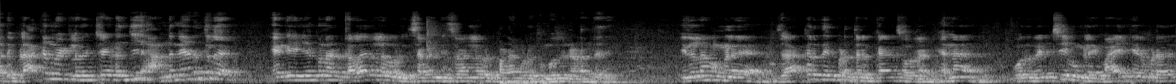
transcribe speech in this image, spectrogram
அது பிளாக் அண்ட் ஒயிட்ல வெற்றி அடைஞ்சு அந்த நேரத்தில் எங்கள் இயக்குனர் கலரில் ஒரு செவன்டி செவனில் ஒரு படம் கொடுக்கும்போது நடந்தது. இதெல்லாம் உங்களை ஜாக்கிரதைப்படுத்துறதுக்காக சொல்றேன். ஏன்னா ஒரு வெற்றி உங்களை மயக்கிடக்கூடாது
